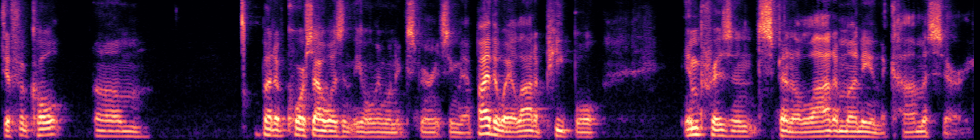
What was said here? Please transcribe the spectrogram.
difficult um, but of course i wasn't the only one experiencing that by the way a lot of people in prison spend a lot of money in the commissary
